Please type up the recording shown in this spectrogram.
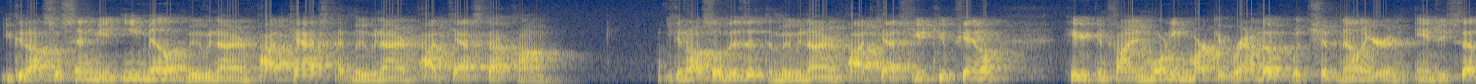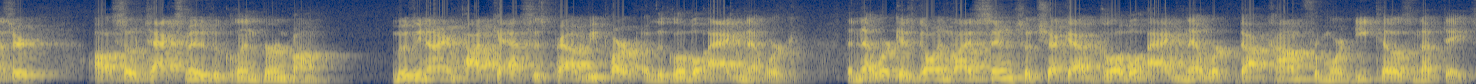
You can also send me an email at Moving Iron Podcast at movingironpodcast.com. You can also visit the Moving Iron Podcast YouTube channel. Here you can find Morning Market Roundup with Chip Nellinger and Angie Setzer, also Tax Moves with Glenn Birnbaum. Moving Iron Podcast is proud to be part of the Global Ag Network. The network is going live soon, so check out globalagnetwork.com for more details and updates.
